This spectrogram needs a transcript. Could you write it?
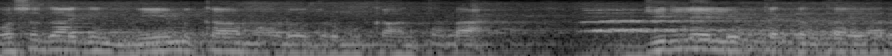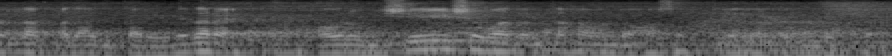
ಹೊಸದಾಗಿ ನೇಮಕ ಮಾಡೋದ್ರ ಮುಖಾಂತರ ಜಿಲ್ಲೆಯಲ್ಲಿರ್ತಕ್ಕಂಥ ಯಾರೆಲ್ಲ ಪದಾಧಿಕಾರಿಗಳಿದ್ದಾರೆ ಅವರು ವಿಶೇಷವಾದಂತಹ ಒಂದು ಆಸಕ್ತಿಯನ್ನು ತಗೊಂಡಿರ್ತಾರೆ.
